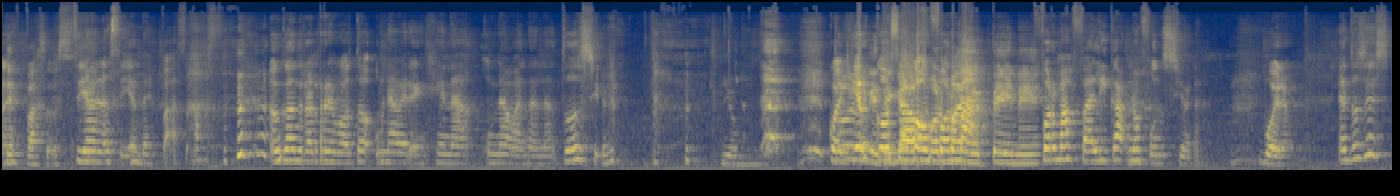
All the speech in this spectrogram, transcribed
siguientes pasos. sigan los siguientes pasos. Un control remoto, una berenjena, una banana, todo sirve. Dios mío. Cualquier que cosa con forma forma, de pene. forma fálica no funciona. Bueno, entonces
